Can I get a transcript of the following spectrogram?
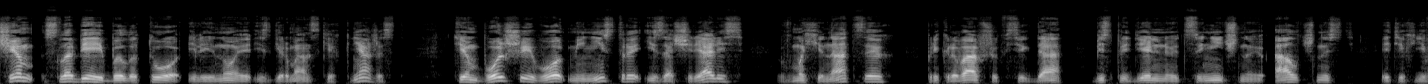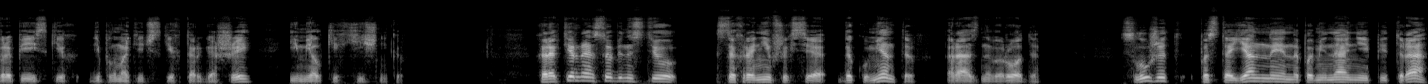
Чем слабее было то или иное из германских княжеств, тем больше его министры изощрялись в махинациях, прикрывавших всегда беспредельную циничную алчность этих европейских дипломатических торгашей и мелких хищников. Характерной особенностью сохранившихся документов разного рода служит постоянное напоминание Петра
